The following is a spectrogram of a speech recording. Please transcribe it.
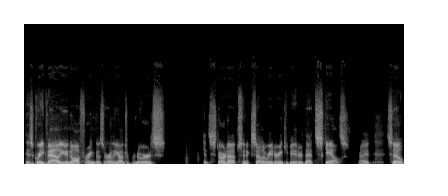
there's great value in offering those early entrepreneurs and startups and accelerator incubator that scales, right? So.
